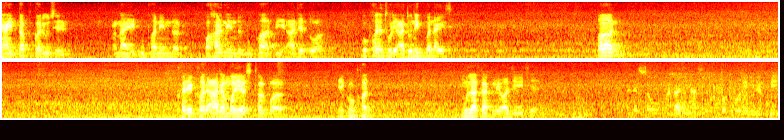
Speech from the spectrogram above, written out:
અહીં તપ કર્યું છે અને એ ગુફાની અંદર, પહાડની અંદર ગુફા હતી, આજે તો આ ગુફાને થોડી આધુનિક બનાવી છે. અન ખરેખર આ રમણીય સ્થળ પર એક વખત મુલાકાત લેવા જેવી છે. અને સૌ માતાજીના સેવક ભક્તોને વિનંતી.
